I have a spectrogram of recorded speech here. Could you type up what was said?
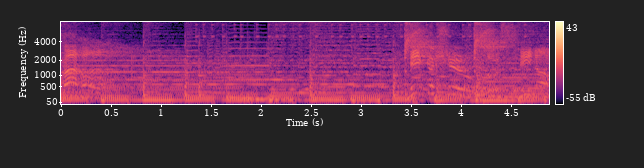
battle. Pikachu, Lucina.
